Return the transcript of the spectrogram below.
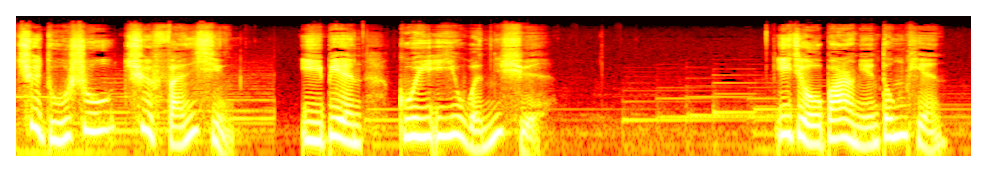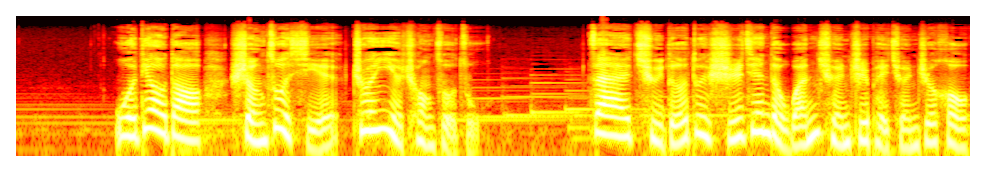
去读书，去反省，以便皈依文学。一九八二年冬天，我调到省作协专业创作组，在取得对时间的完全支配权之后，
